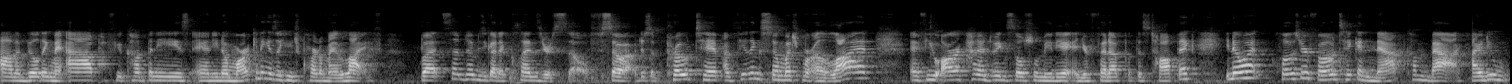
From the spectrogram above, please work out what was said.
Um, I'm building my app a few companies and you know marketing is a huge part of my life but sometimes you gotta cleanse yourself. So just a pro tip, I'm feeling so much more alive. If you are kind of doing social media and you're fed up with this topic, you know what? Close your phone, take a nap, come back. I do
